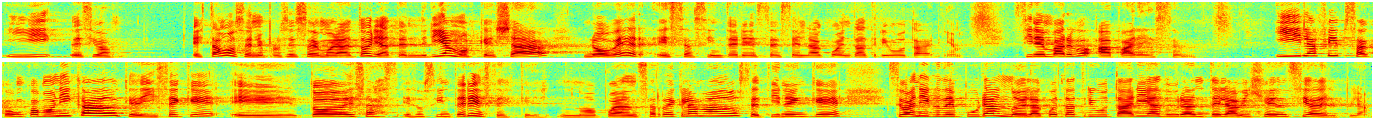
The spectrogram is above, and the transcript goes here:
Y decimos, estamos en el proceso de moratoria, tendríamos que ya no ver esos intereses en la cuenta tributaria. Sin embargo, aparecen. Y la FIP sacó un comunicado que dice que eh, todos esos intereses que no puedan ser reclamados se, tienen que, se van a ir depurando de la cuenta tributaria durante la vigencia del plan.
